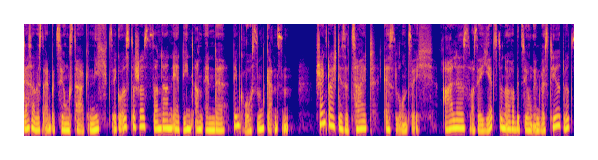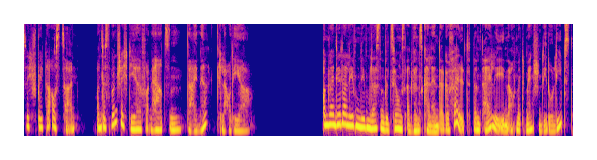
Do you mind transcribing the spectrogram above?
Deshalb ist ein Beziehungstag nichts Egoistisches, sondern er dient am Ende dem großen Ganzen. Schenkt euch diese Zeit, es lohnt sich. Alles, was ihr jetzt in eure Beziehung investiert, wird sich später auszahlen. Und das wünsche ich dir von Herzen, deine Claudia. Und wenn dir der Leben leben lassen Beziehungs-Adventskalender gefällt, dann teile ihn auch mit Menschen, die du liebst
